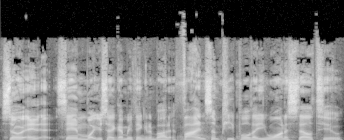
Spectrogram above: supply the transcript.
So, uh, Sam, what you said got me thinking about it. Find some people that you want to sell to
